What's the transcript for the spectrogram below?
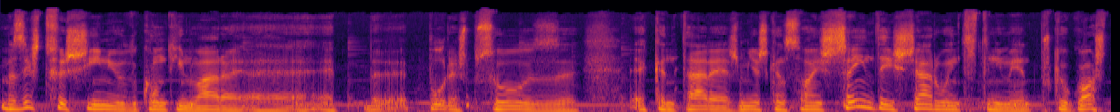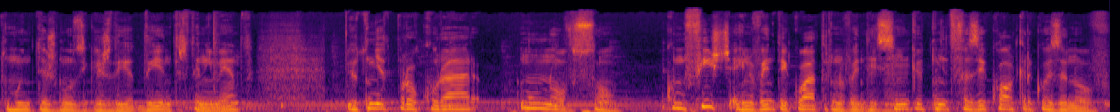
Mas este fascínio de continuar a, a, a, a pôr as pessoas a, cantar as minhas canções sem deixar o entretenimento, porque eu gosto muito das músicas de, de entretenimento, eu tinha de procurar um novo som. Como fiz em 94, 95, eu tinha de fazer qualquer coisa novo.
